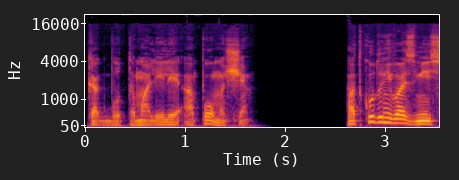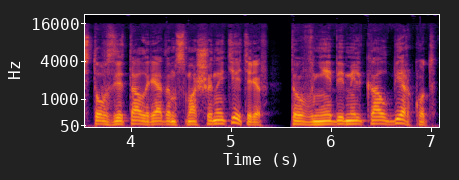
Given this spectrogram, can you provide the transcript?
как будто молили о помощи. Откуда ни возьмись, то взлетал рядом с машиной Тетерев, то в небе мелькал Беркут,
